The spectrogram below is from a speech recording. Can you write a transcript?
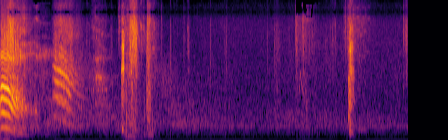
Ah!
